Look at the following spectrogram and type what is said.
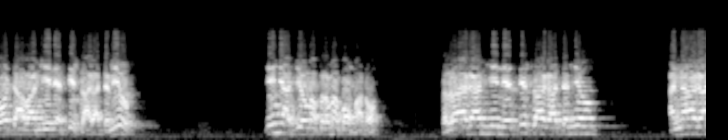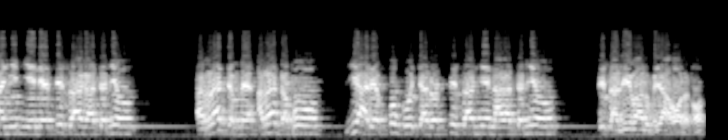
သောတာပန်မြင်တဲ့သစ္စာကတစ်မျိုးပညာပြောမှပရမတ်ပေါက်မှာနော်သ ရဂံမြင်တဲ့သစ္စာကတစ်မျိုးအနာဂံကြီးမြင်တဲ့သစ္စာကတစ်မျိုးအရတ္တမေအရတ္တဘောရတဲ့ပုဂ္ဂိုလ်ကြတော့သစ္စာမြင်တာကတစ်မျိုးသစ္စာလေးပါးလို့ဘုရားဟောတယ်နော်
